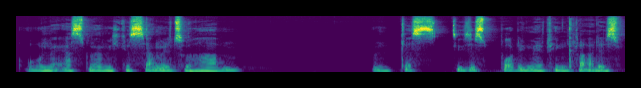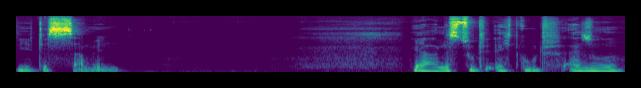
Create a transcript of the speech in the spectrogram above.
ohne erstmal mich gesammelt zu haben. Und das, dieses Bodymapping gerade ist wie das Sammeln. Ja, und das tut echt gut. Also,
